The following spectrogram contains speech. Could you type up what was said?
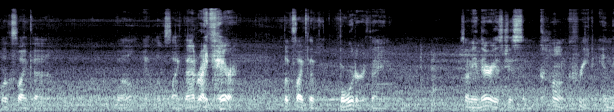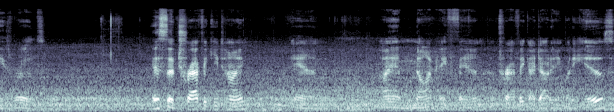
Looks like a, well, it looks like that right there. Looks like the border thing. So I mean, there is just some concrete in these roads. It's a trafficy time, and I am not a fan of traffic. I doubt anybody is.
